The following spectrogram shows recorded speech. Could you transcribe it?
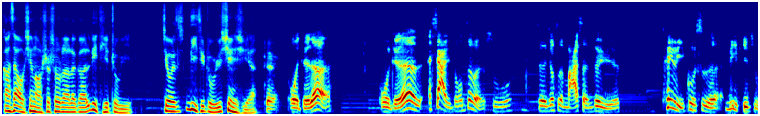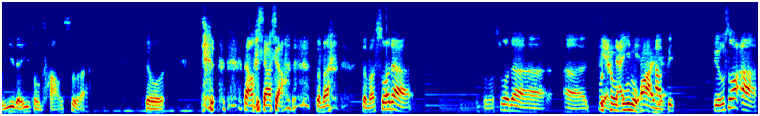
刚才我新老师说的那个立体主义，就立体主义玄学。对，我觉得，我觉得夏雨冬这本书其实就是麻省对于推理故事立体主义的一种尝试了。就 让我想想怎么怎么说的，怎么说的？呃，简单一点啊，比比如说啊，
